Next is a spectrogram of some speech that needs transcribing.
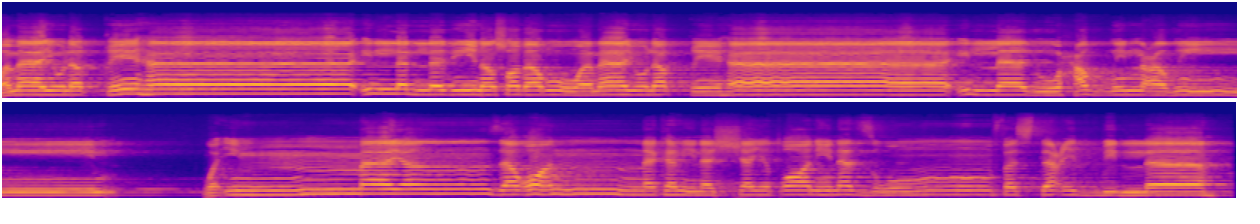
وما يلقيها الا الذين صبروا وما يلقيها الا ذو حظ عظيم واما ينزغنك من الشيطان نزغ فاستعذ بالله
